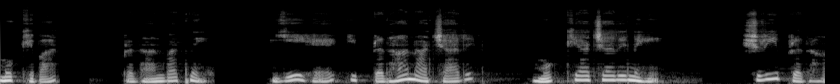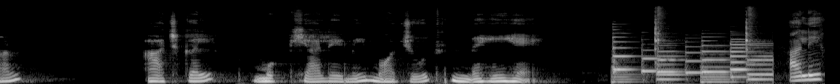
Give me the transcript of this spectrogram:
मुख्य बात, प्रधान बात नहीं। ये है कि प्रधान आचार्य मुख्य आचार्य नहीं। श्री प्रधान आजकल मुख्यालय में मौजूद नहीं है। आलेख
